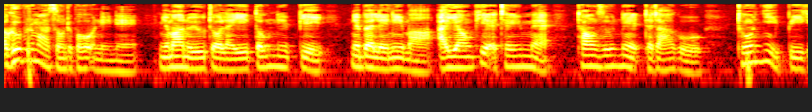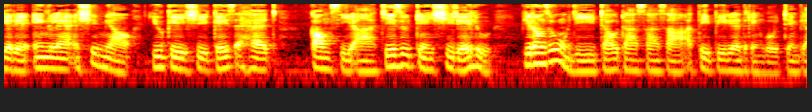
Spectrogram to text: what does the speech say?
အခုပထမဆုံးတစ်ပုတ်အနေနဲ့မြန်မာຫນွေဦးတော်လှန်ရေး3နှစ်ပြည့် နှစ်ပတ်လည်နေ့မှာအယောင်ဖြစ်အထိမ့်မှတ်ထောင်စုနှစ်တရားကိုထွန်းညှိပြီးခဲ့တဲ့အင်္ဂလန်အရှိမြောက် UK ရှိ Gates Ahead ကောင်စီအားကျေးဇူးတင်ရှိတယ်လို့ပြည်ထောင်စုဝန်ကြီးဒေါက်တာဆာဆာအသိပေးတဲ့သတင်းကိုတင်ပြ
